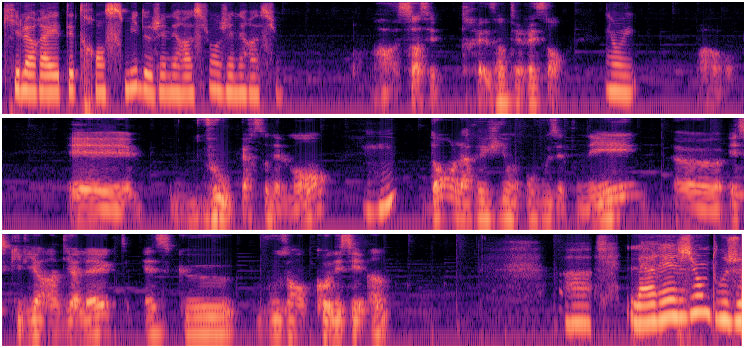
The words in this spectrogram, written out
qui leur a été transmis de génération en génération. Ah, ça c'est très intéressant. Oui. Wow. Et vous, personnellement, Mhm. dans la région où vous êtes né, euh, est-ce qu'il y a un dialecte? Est-ce que vous en connaissez un? Ah, la région d'où je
